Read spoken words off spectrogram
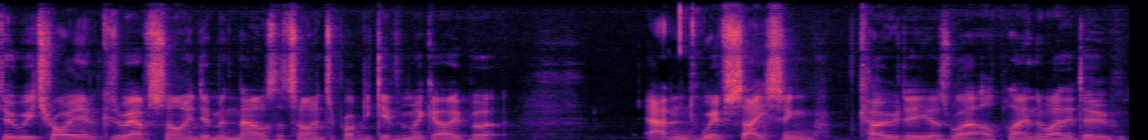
Do we try him? Because we have signed him, and now's the time to probably give him a go. But and with Saiss and Coady as well playing the way they do,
